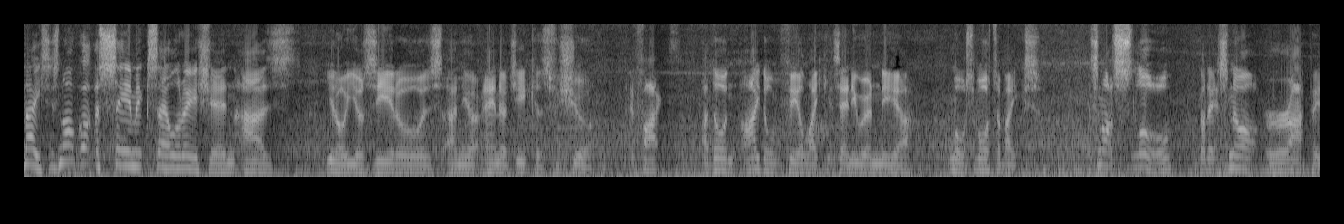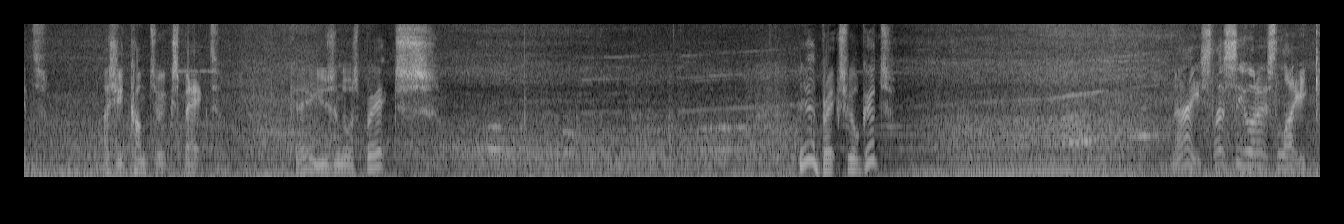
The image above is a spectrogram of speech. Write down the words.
Nice. It's not got the same acceleration as you know your zeros and your energicas for sure. In fact, I don't I don't feel like it's anywhere near most motorbikes. It's not slow, but it's not rapid as you'd come to expect. Okay, using those brakes. Yeah, brakes feel good. Nice, let's see what it's like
